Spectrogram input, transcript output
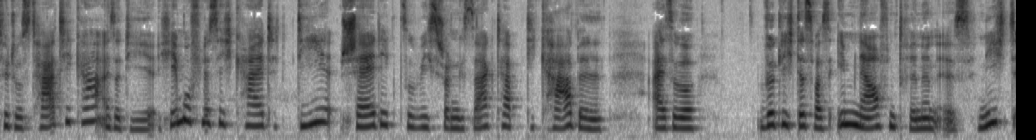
Zytostatika, also die Chemoflüssigkeit, die schädigt, so wie ich es schon gesagt habe, die Kabel. Also wirklich das, was im Nerven drinnen ist. Nicht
